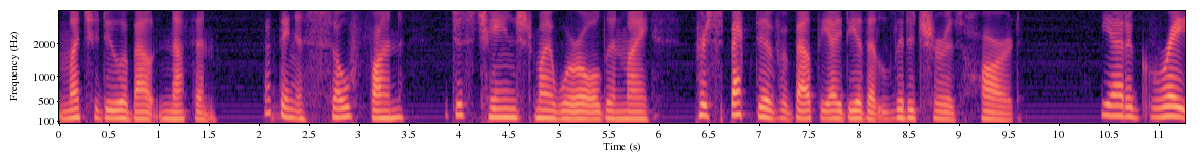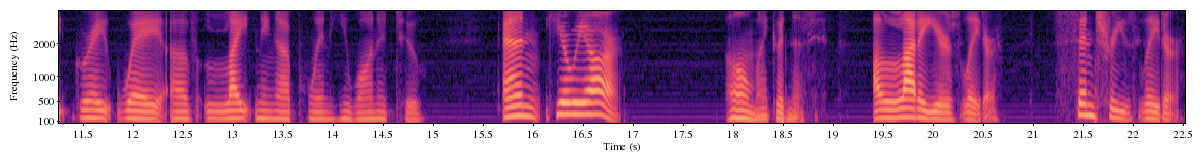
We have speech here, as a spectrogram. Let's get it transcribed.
Much Ado About Nothing. That thing is so fun. It just changed my world and my perspective about the idea that literature is hard. He had a great, great way of lightening up when he wanted to. And here we are. Oh my goodness. A lot of years later, centuries later,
